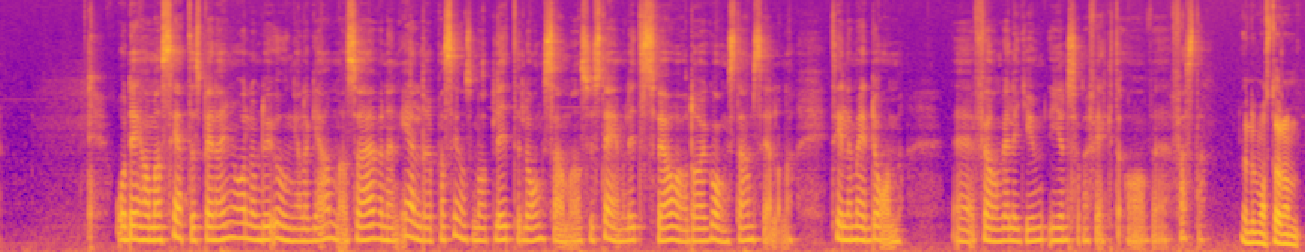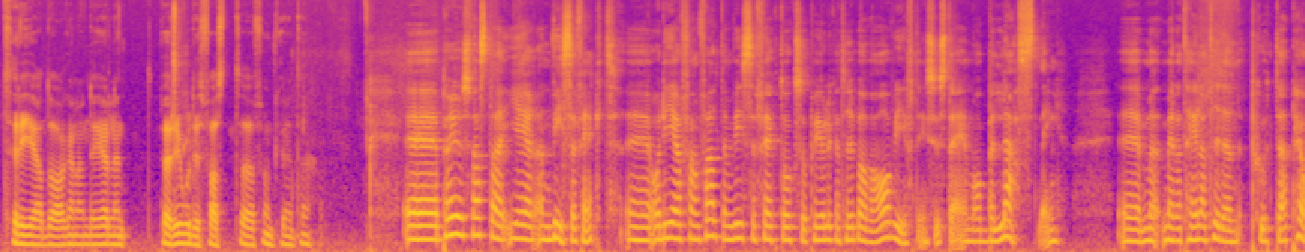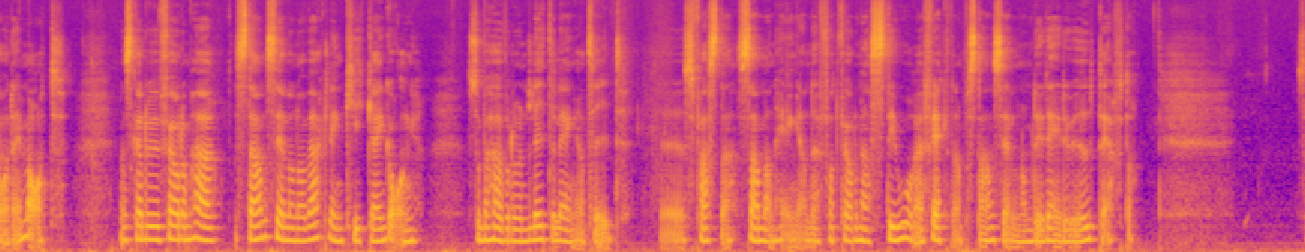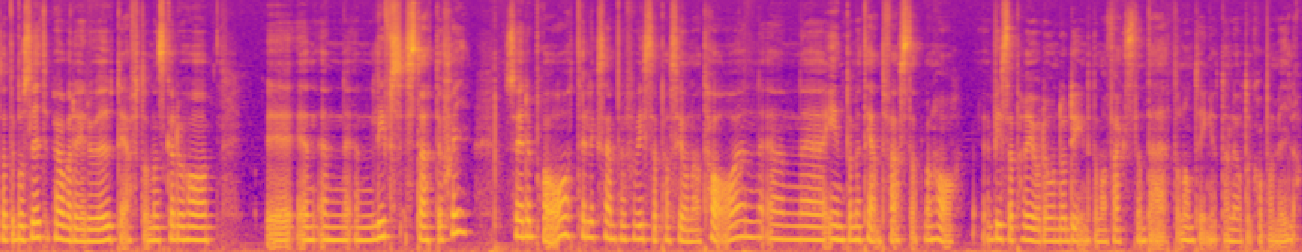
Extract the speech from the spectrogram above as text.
Och det har man sett, det spelar ingen roll om du är ung eller gammal, så även en äldre person som har ett lite långsammare system och lite svårare att dra igång stamcellerna, till och med de eh, får en väldigt gyn- gynnsam effekt av eh, fasta. Men du måste ha de tre dagarna, det gäller inte periodiskt fasta, funkar inte. Eh, periodisk fasta ger en viss effekt eh, och det ger framförallt en viss effekt också på olika typer av avgiftningssystem och belastning eh, med, med att hela tiden putta på dig mat. Men ska du få de här stamcellerna att verkligen kicka igång så behöver du en lite längre tid eh, fasta sammanhängande för att få de här stora effekterna på stamcellerna om det är det du är ute efter. Så att det beror lite på vad det är du är ute efter. Men ska du ha eh, en, en, en livsstrategi så är det bra till exempel för vissa personer att ha en, en eh, intermittent fast att man har vissa perioder under dygnet där man faktiskt inte äter någonting utan låter kroppen vila.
